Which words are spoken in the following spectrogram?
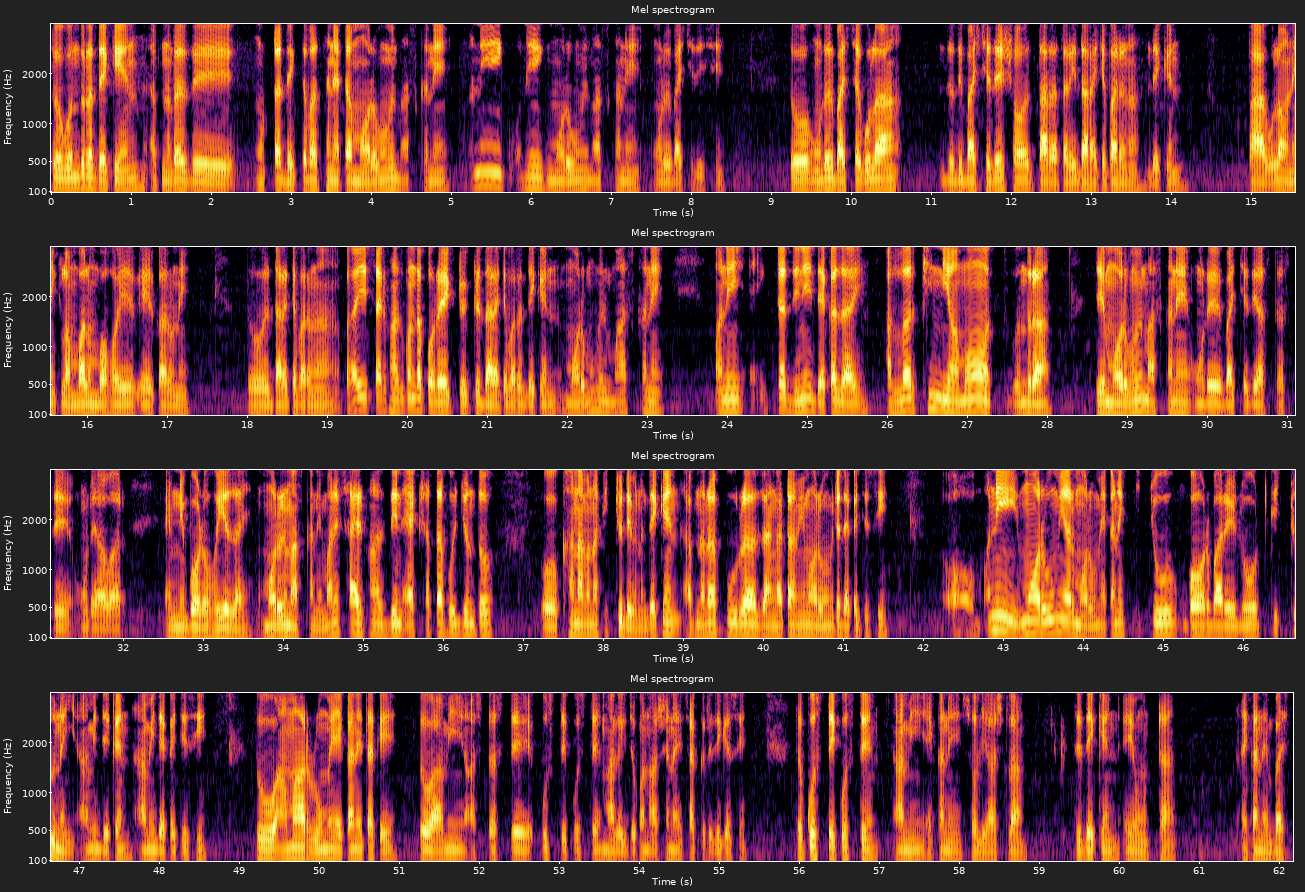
তো বন্ধুরা দেখেন, আপনারা যে উটটা দেখতে পাচ্ছেন, এটা মরুভূমির মাঝখানে, অনেক অনেক মরুভূমির মাঝখানে উড়ে বাচ্চা দিয়েছে। তো উড়ের বাচ্চাগুলা যদি বাচ্চা দেয় সহ তাড়াতাড়ি দাঁড়াইতে পারে না, দেখেন, পাগুলো অনেক লম্বা লম্বা হয়, এর কারণে, তো দাঁড়াইতে পারে না। প্রায় চার পাঁচ ঘণ্টা পরে একটু একটু দাঁড়াইতে পারে, দেখেন, মরুভূমির মাঝখানে। মানে একটা জিনিস দেখা যায়, আল্লাহর কি নিয়ামত, বন্ধুরা যে মরুভূমির মাঝখানে উড়ে বাচ্চা দিয়ে আস্তে আস্তে উড়ে আবার এমনি বড় হয়ে যায় মরুর মাঝখানে। মানে চার পাঁচ দিন, এক সপ্তাহ পর্যন্ত ও খানা বানা কিচ্ছু দেবে না। দেখেন আপনারা পুরো জায়গাটা আমি মরুভূমিটা দেখাইতেছি। মানে মরুভূমি আর মরুভূমি, এখানে কিচ্ছু গড় বাড়ি, লোড কিচ্ছু নেই। আমি দেখেন, আমি দেখাইতেছি। তো আমার রুমে এখানে থাকে তো আমি আস্তে আস্তে কুস্তে কুস্তে মালিক যখন আসে নাই, চাকরিতে গেছে। তো কুস্তে কুস্তে আমি এখানে চলে আসলাম। তো দেখেন এই উঠটা এখানে বাঁচতে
